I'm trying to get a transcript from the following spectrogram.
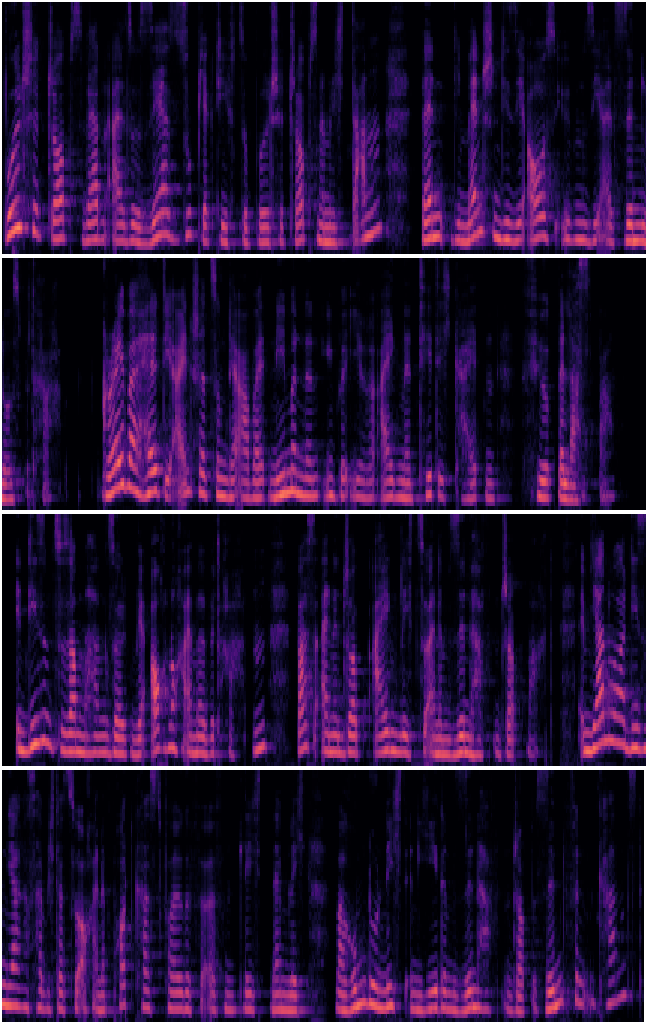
Bullshit-Jobs werden also sehr subjektiv zu Bullshit-Jobs, nämlich dann, wenn die Menschen, die sie ausüben, sie als sinnlos betrachten. Graeber hält die Einschätzung der Arbeitnehmenden über ihre eigenen Tätigkeiten für belastbar. In diesem Zusammenhang sollten wir auch noch einmal betrachten, was einen Job eigentlich zu einem sinnhaften Job macht. Im Januar diesen Jahres habe ich dazu auch eine Podcast-Folge veröffentlicht, nämlich warum du nicht in jedem sinnhaften Job Sinn finden kannst.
